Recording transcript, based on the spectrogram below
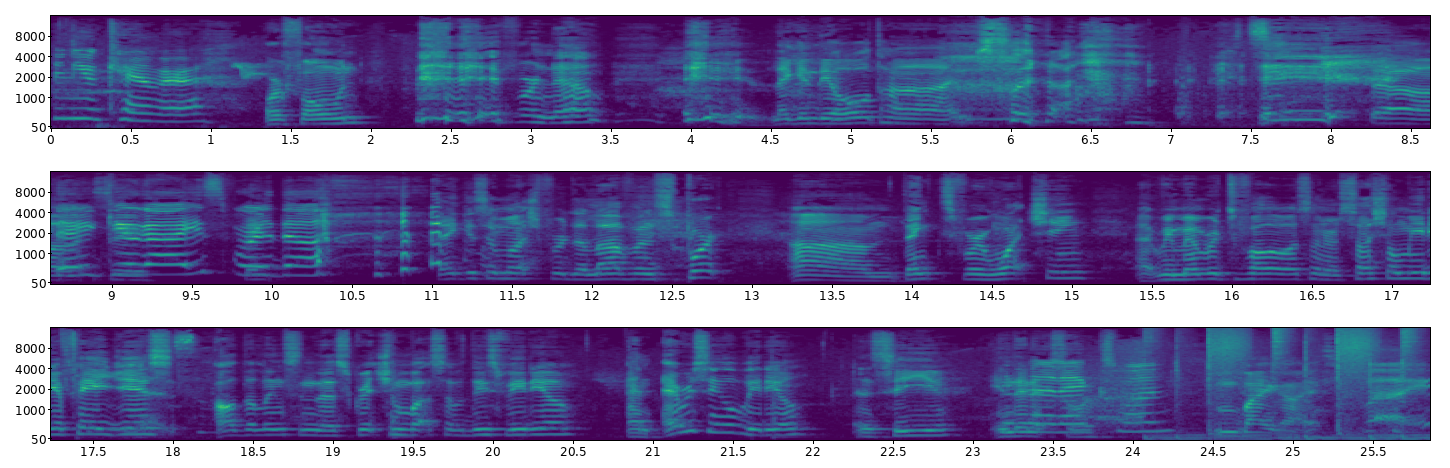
a new camera. Or phone. For now like in the old times. So, Thank you guys for Thank- the thank you so much for the love and support. Um thanks for watching. Uh, remember to follow us on our social media pages. All the links in the description box of this video. And every single video. And see you in, in the, the next, next one. one. Bye guys. Bye.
